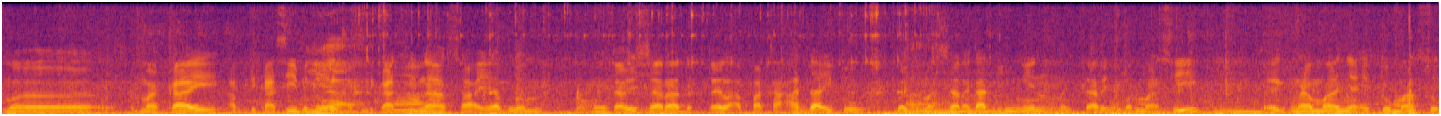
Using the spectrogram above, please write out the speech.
memakai aplikasi betul Iya. aplikasi. Ah. Nah saya belum mengetahui secara detail apakah ada itu bagi masyarakat ingin mencari informasi Hmm. eh, namanya itu masuk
